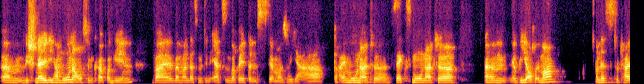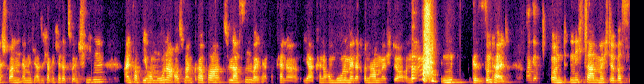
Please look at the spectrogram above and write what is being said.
ähm, wie schnell die Hormone aus dem Körper gehen. Weil wenn man das mit den Ärzten berät, dann ist es ja immer so, ja, drei Monate, sechs Monate, ähm, wie auch immer. Und das ist total spannend, nämlich, also ich habe mich ja dazu entschieden, einfach die Hormone aus meinem Körper zu lassen, weil ich einfach keine, ja, keine Hormone mehr da drin haben möchte und Gesundheit. Danke. Und nichts haben möchte, was,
